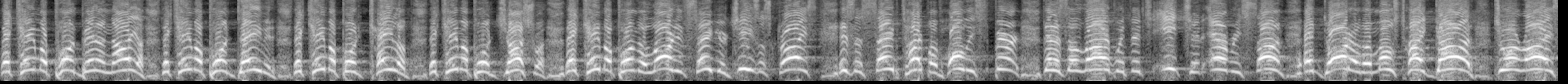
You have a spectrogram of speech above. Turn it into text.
that came upon Benaniah, that came upon David, that came upon Caleb, that came upon Joshua, that came upon the Lord and Savior Jesus Christ is the same type of Holy Spirit that is alive within each and every son and daughter of the Most High God to arise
